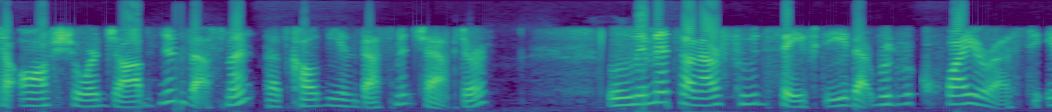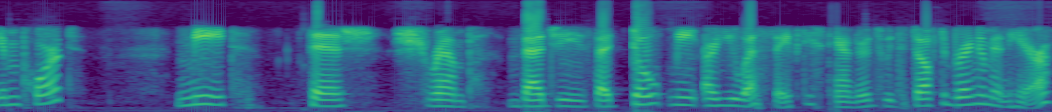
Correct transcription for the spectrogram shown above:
to offshore jobs and investment. That's called the investment chapter. Limits on our food safety that would require us to import meat, fish, shrimp, veggies that don't meet our U.S. safety standards. We'd still have to bring them in here.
